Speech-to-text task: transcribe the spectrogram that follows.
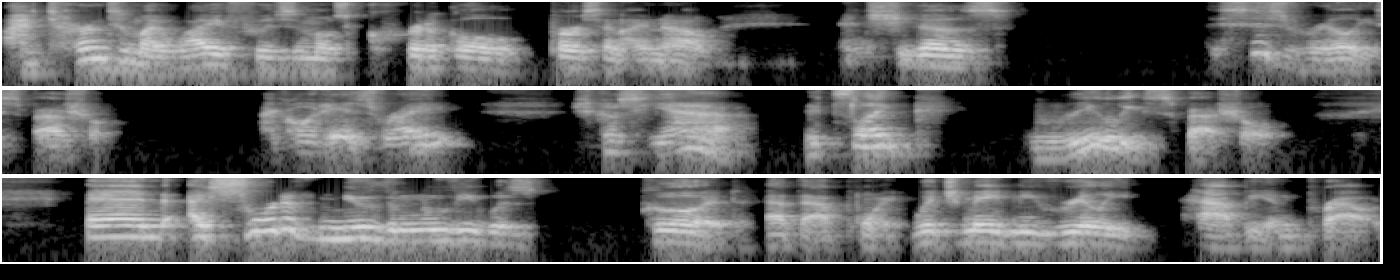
I turn to my wife, who's the most critical person I know, and she goes, This is really special. I go, It is, right? She goes, Yeah, it's like really special. And I sort of knew the movie was good at that point, which made me really happy and proud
